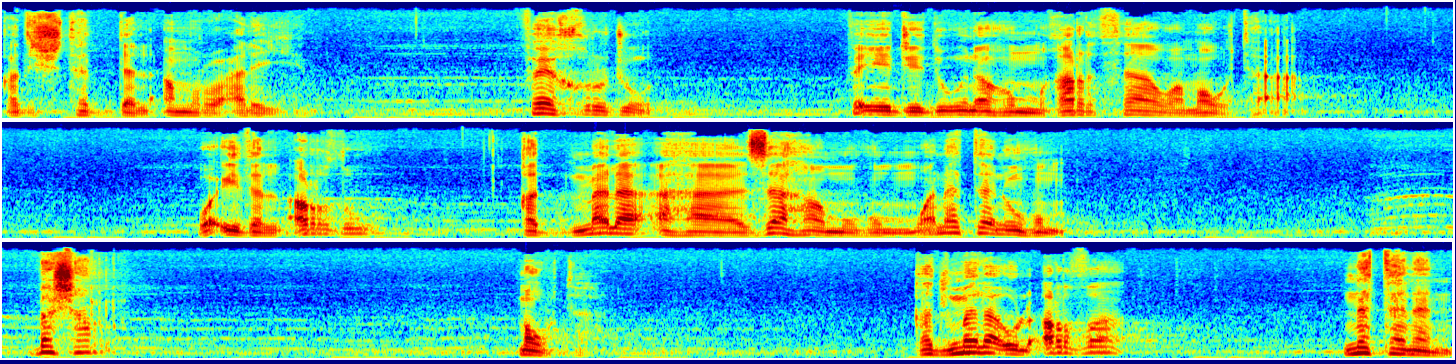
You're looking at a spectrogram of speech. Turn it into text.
قد اشتد الأمر عليهم. فيخرجون. فيجدونهم غرثى وموتى وإذا الأرض قد ملأها زهمهم ونتنهم. بشر موتى. قد ملأوا الأرض نتنا.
